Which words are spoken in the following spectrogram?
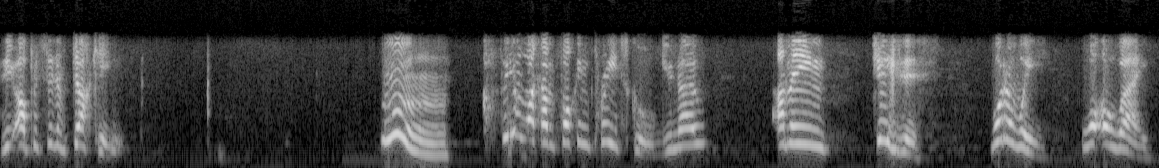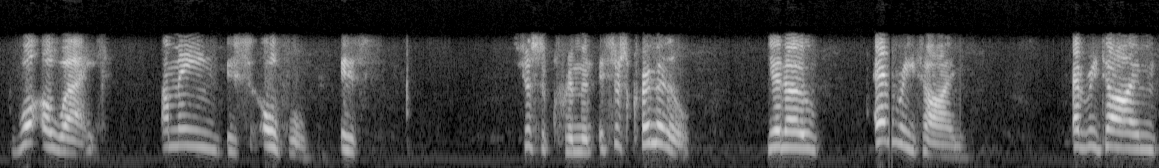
the opposite of ducking. Hmm. Feel like I'm fucking preschool, you know? I mean, Jesus, what are we? What a way. What a way. I mean, it's awful. It's it's just a criminal. It's just criminal. You know, every time, every time,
